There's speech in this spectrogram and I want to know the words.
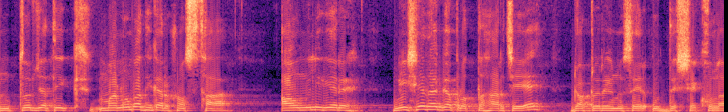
আন্তর্জাতিক মানবাধিকার সংস্থা আওয়ামী লীগের নিষেধাজ্ঞা প্রত্যাহার চেয়ে ডক্টর ইউনুসের উদ্দেশ্যে খোলা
